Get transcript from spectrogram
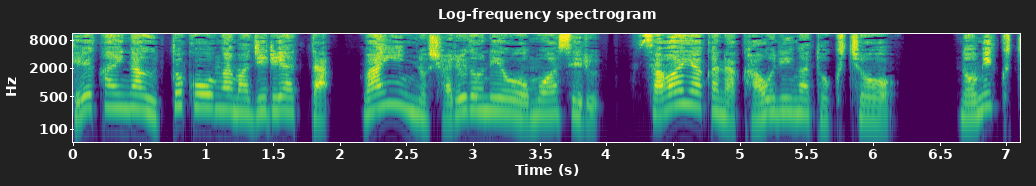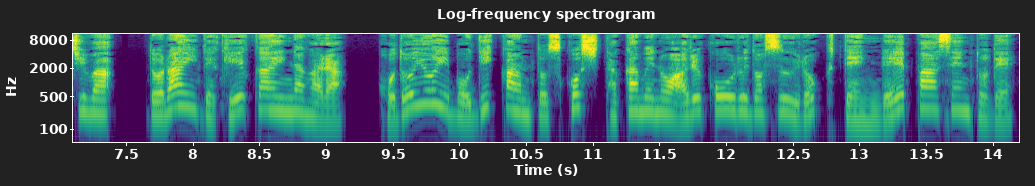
軽快なウッド香が混じり合ったワインのシャルドネを思わせる爽やかな香りが特徴。飲み口はドライで軽快ながら程よいボディ感と少し高めのアルコール度数6.0%で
